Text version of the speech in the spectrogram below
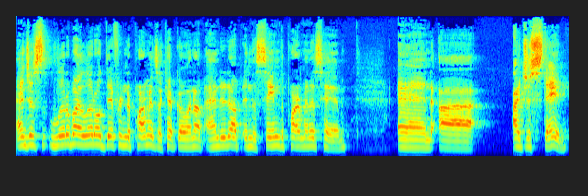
and just little by little, different departments. I kept going up. Ended up in the same department as him, and uh, I just stayed.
